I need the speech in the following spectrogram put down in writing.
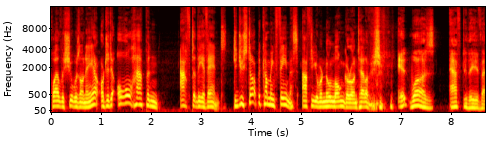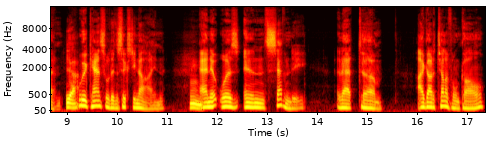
while the show was on air, or did it all happen after the event? Did you start becoming famous after you were no longer on television? It was after the event. Yeah. We were canceled in 69. And it was in 70 that um, I got a telephone call,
